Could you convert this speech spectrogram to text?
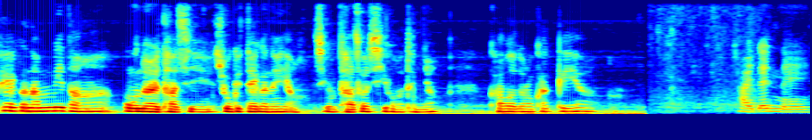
퇴근합니다. 오늘 다시 조기 퇴근해요. 지금 5시거든요. 가보도록 할게요. 잘 됐네.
